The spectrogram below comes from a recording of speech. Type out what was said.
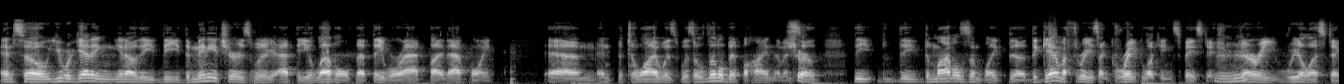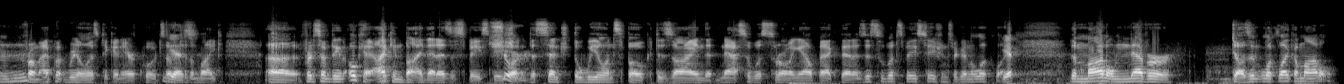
and so you were getting, you know, the the the miniatures were at the level that they were at by that point. Um, and was, was a little bit behind them, and Sure. so the, the the models of like the the Gamma Three is a great looking space station, Mhm. very realistic. Mhm. From I put realistic in air quotes up Yes. to the mic uh, for something. Okay, I can buy that as a space station. Sure. The cent- the wheel and spoke design that NASA was throwing out back then is this is what space stations are going to look like. Yep. The model never doesn't look like a model,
